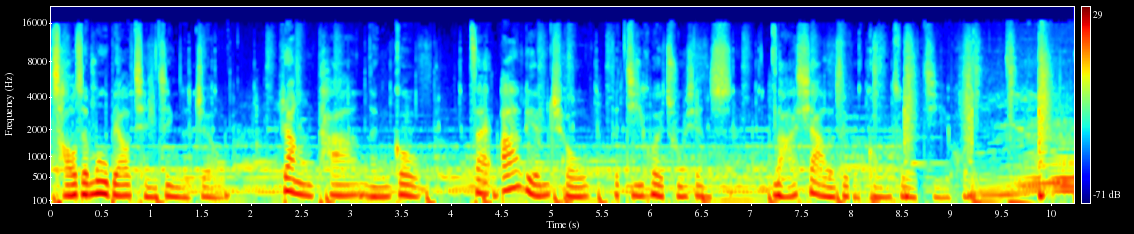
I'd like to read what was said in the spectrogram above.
朝着目标前进的 Joe，让他能够在阿联酋的机会出现时拿下了这个工作机会。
